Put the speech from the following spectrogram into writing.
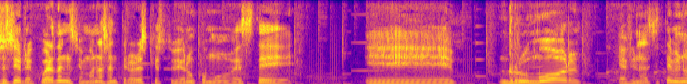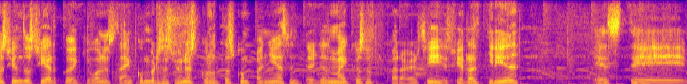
sé si recuerdan semanas anteriores que estuvieron como este rumor que al final se terminó siendo cierto de que bueno está en conversaciones con otras compañías, entre ellas Microsoft, para ver si, si era adquirida. Este,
